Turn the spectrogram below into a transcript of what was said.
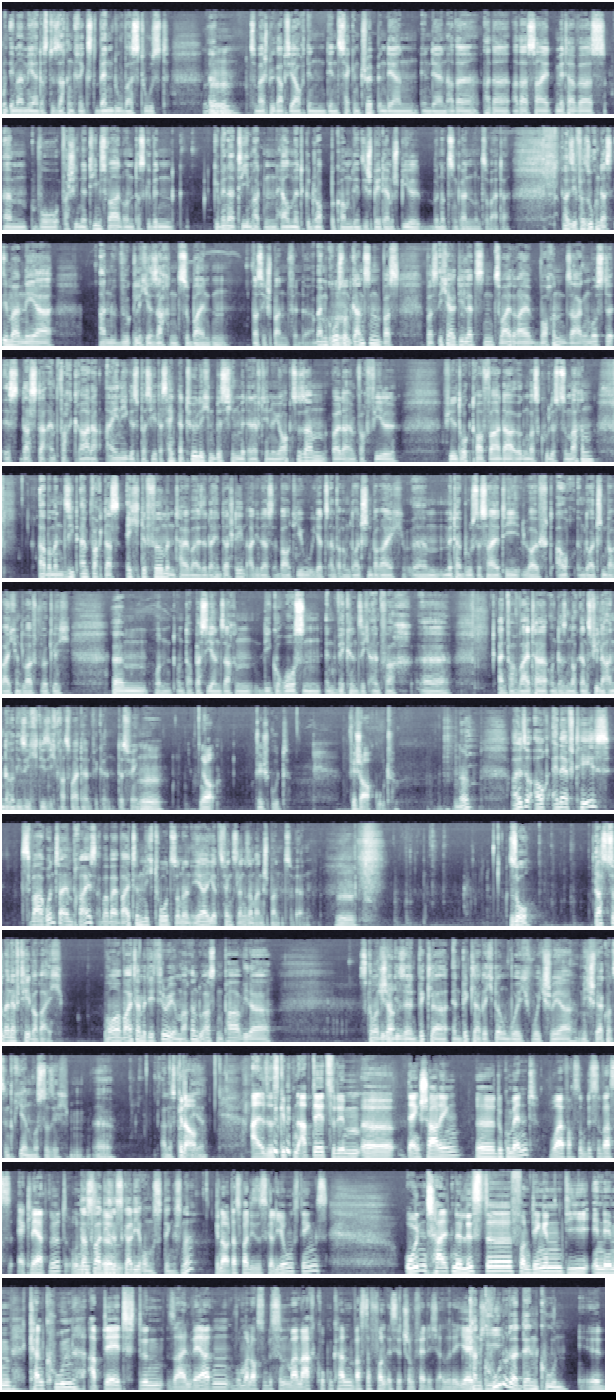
und immer mehr, dass du Sachen kriegst, wenn du was tust. Mhm. Ähm, zum Beispiel gab es ja auch den, den Second Trip in deren, in deren Other, Other, Other Side Metaverse, ähm, wo verschiedene Teams waren und das Gewinn, Gewinnerteam hat einen Helmet gedroppt bekommen, den sie später im Spiel benutzen können und so weiter. Also sie versuchen das immer näher an wirkliche Sachen zu binden, was ich spannend finde. Aber im Großen mhm. und Ganzen, was, was ich halt die letzten zwei, drei Wochen sagen musste, ist, dass da einfach gerade einiges passiert. Das hängt natürlich ein bisschen mit NFT New York zusammen, weil da einfach viel, viel Druck drauf war, da irgendwas Cooles zu machen. Aber man sieht einfach, dass echte Firmen teilweise dahinter stehen. Adidas About You jetzt einfach im deutschen Bereich. Ähm, Meta Brew Society läuft auch im deutschen Bereich und läuft wirklich ähm, und, und da passieren Sachen. Die Großen entwickeln sich einfach, äh, einfach weiter und da sind noch ganz viele andere, die sich, die sich krass weiterentwickeln. Deswegen. Mhm. Ja. Fisch gut. Fisch auch gut. Ne? Also auch NFTs zwar runter im Preis, aber bei weitem nicht tot, sondern eher jetzt fängt es langsam an spannend zu werden. Mhm. So, das zum NFT-Bereich. Wollen wir weiter mit Ethereum machen? Du hast ein paar wieder. Jetzt kommen wir wieder in diese Entwickler, Entwicklerrichtung, wo ich, wo ich schwer, mich schwer konzentrieren musste, dass ich äh, alles genau. verstehe. Genau. Also es gibt ein Update zu dem äh, Dank-Sharding-Dokument, äh, wo einfach so ein bisschen was erklärt wird. Und, das war dieses ähm, Skalierungsdings, ne? Genau, das war dieses Skalierungsdings und halt eine Liste von Dingen, die in dem Cancun-Update drin sein werden, wo man auch so ein bisschen mal nachgucken kann, was davon ist jetzt schon fertig. Also der EIP, Cancun oder Dencun? Äh,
